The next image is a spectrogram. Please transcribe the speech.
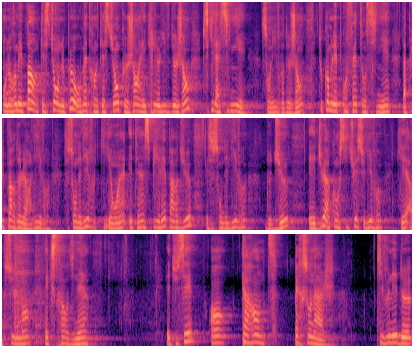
on ne remet pas en question, on ne peut remettre en question que Jean a écrit le livre de Jean puisqu'il a signé son livre de Jean, tout comme les prophètes ont signé la plupart de leurs livres. Ce sont des livres qui ont été inspirés par Dieu et ce sont des livres de Dieu. Et Dieu a constitué ce livre qui est absolument extraordinaire. Et tu sais, en 40 personnages qui venaient de,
